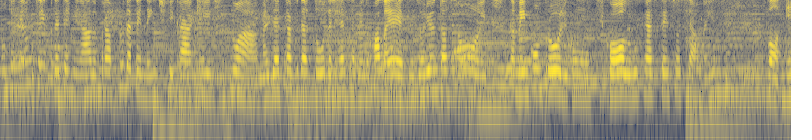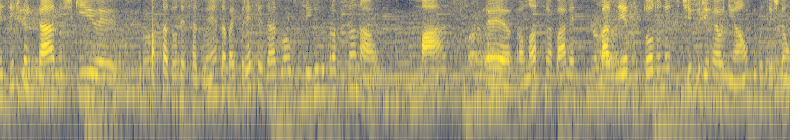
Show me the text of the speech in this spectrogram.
não tem nenhum tempo determinado para o dependente ficar aqui no AA, mas é para a vida toda ele recebendo palestras, orientações, também controle com o psicólogo, com assistência social, não é isso? Bom, existem casos que eh, o portador dessa doença vai precisar do auxílio do profissional, mas é, o nosso trabalho é, baseia-se todo nesse tipo de reunião que vocês estão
